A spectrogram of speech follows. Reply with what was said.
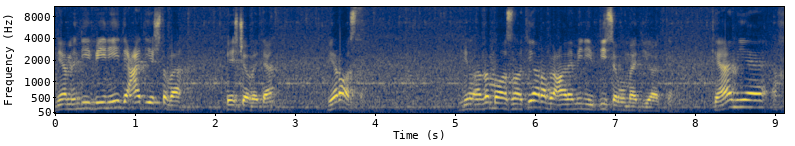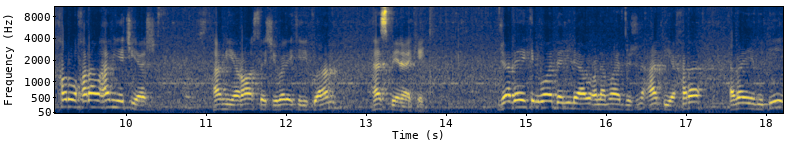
ونیا من دی بینی ده عادی اشتبه پیش جاوته یه راسته ونیا اول مازناتی رب العالمین دیسه و مدیات کن که هم یه خرو خرا و هم یه چیش؟ هم یه راستشی ولی دیکو هم هس بيناكي جاء ذلك الواد دليل أو علماء بجنة عاد يخرى هذا يقولي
